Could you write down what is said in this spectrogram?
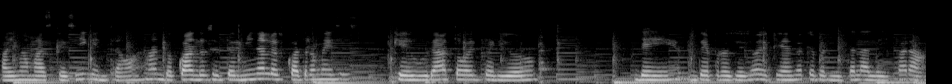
hay mamás que siguen trabajando. Cuando se terminan los cuatro meses que dura todo el periodo de, de proceso de crianza que permite la ley para,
